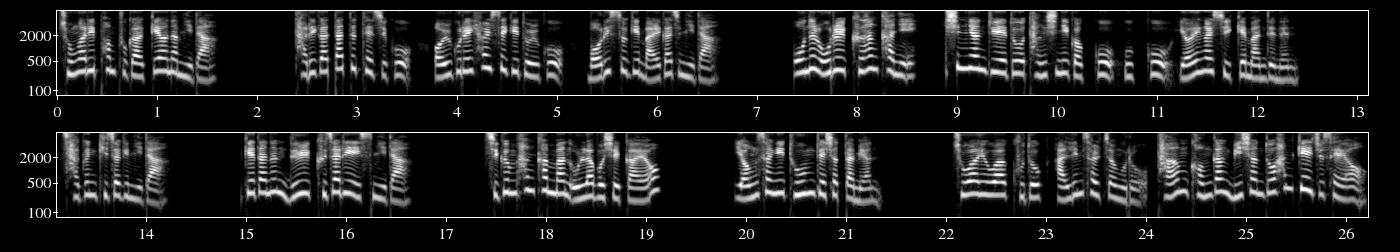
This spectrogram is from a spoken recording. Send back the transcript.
종아리 펌프가 깨어납니다. 다리가 따뜻해지고 얼굴에 혈색이 돌고 머릿속이 맑아집니다. 오늘 오를 그 한 칸이 10년 뒤에도 당신이 걷고 웃고 여행할 수 있게 만드는 작은 기적입니다. 계단은 늘 그 자리에 있습니다. 지금 한 칸만 올라보실까요? 영상이 도움되셨다면 좋아요와 구독, 알림 설정으로 다음 건강 미션도 함께 해주세요.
